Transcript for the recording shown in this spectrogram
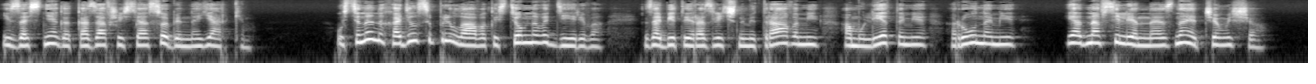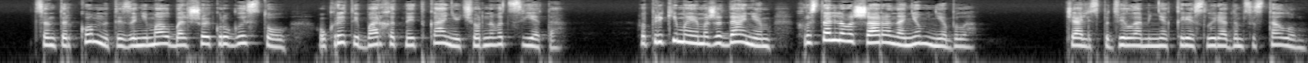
из-за снега казавшийся особенно ярким. У стены находился прилавок из темного дерева, забитый различными травами, амулетами, рунами, и одна вселенная знает, чем еще. Центр комнаты занимал большой круглый стол, укрытый бархатной тканью черного цвета. Вопреки моим ожиданиям, хрустального шара на нем не было. Чалис подвела меня к креслу рядом со столом.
